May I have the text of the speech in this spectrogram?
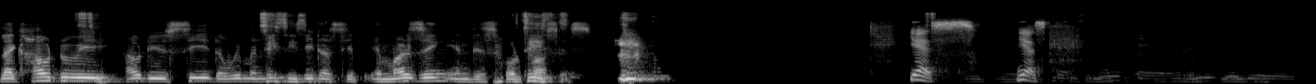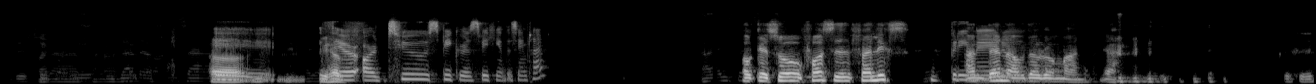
like how do we, how do you see the women Sí, sí, sí. leadership emerging in this whole Sí. process? Yes, yes. Uh, Eh, there have are two speakers speaking at the same time. Okay, so first is Felix, and then Primero- Abdul Rahman. Yeah.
